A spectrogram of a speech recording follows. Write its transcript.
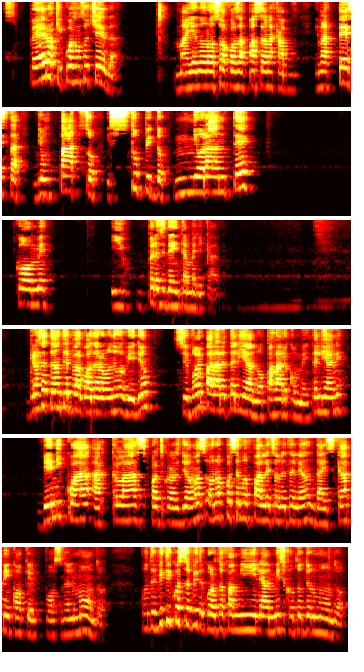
Spero che questo non succeda, ma io non lo so cosa passa nella nella testa di un pazzo stupido, ignorante come i presidenti americani. Grazie tante per guardare il nuovo video. Se vuoi imparare italiano o parlare con me italiani, vieni qua a Class Particolare Idiomas o noi possiamo fare lezioni di italiano da Skype in qualche posto nel mondo. Condividi questo video con la tua famiglia, amici, con tutto il mondo.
